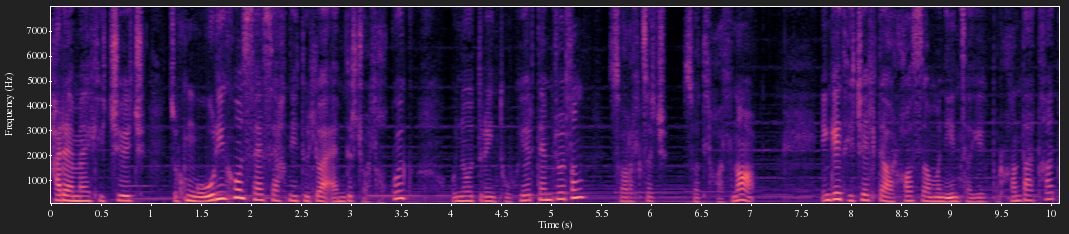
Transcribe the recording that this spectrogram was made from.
хар амиа хичээж зөвхөн өөрийнхөө сайн сайхны төлөө амьдрч болохгүйг өнөөдрийн түүхээр дамжуулан суралцаж судлах болно. Ингээд хичээлдээ орхоос өмнө энэ цагийг бурхан даатахад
